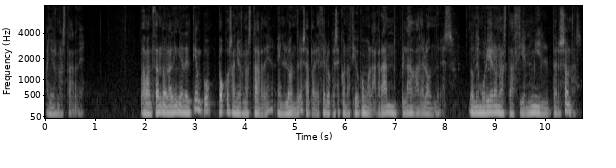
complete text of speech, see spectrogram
años más tarde. Avanzando en la línea del tiempo, pocos años más tarde, en Londres aparece lo que se conoció como la Gran Plaga de Londres, donde murieron hasta 100.000 personas.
